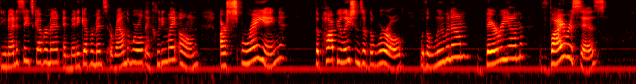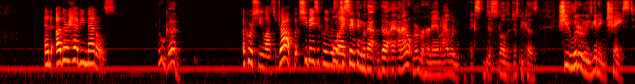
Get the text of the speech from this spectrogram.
the United States government and many governments around the world, including my own, are spraying the populations of the world with aluminum, barium, viruses, and other heavy metals. Oh, good. Of course, she lost her job, but she basically was well, like, it's the same thing with that. The and I don't remember her name, and I wouldn't ex- disclose it just because she literally is getting chased.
